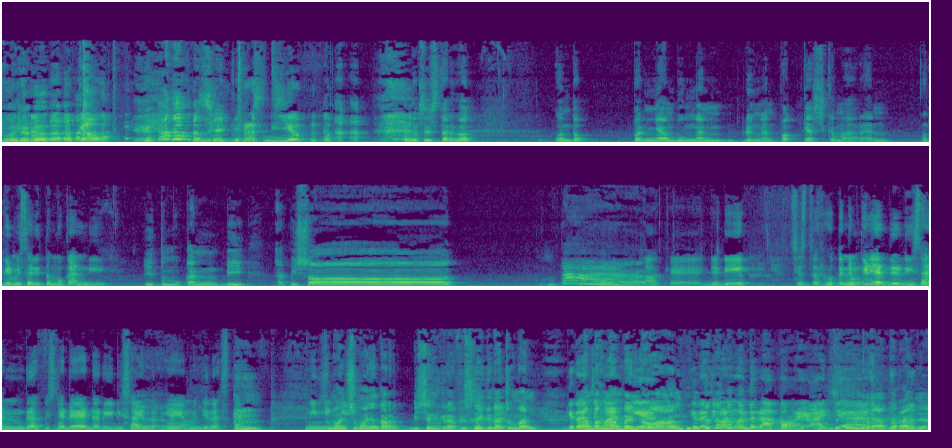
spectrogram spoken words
waduh, Gaut apa sih? terus diem. Untuk sisterhood untuk penyambungan dengan podcast kemarin Mungkin bisa ditemukan di ditemukan di episode 4. Oke, jadi sisterhood ini mungkin ya dari desain grafisnya deh dari desainernya Iya. yang menjelaskan meaning Semuanya semuanya ntar desain grafisnya kita cuman kita nambah cuma nambahin doang. kita cuma moderatornya aja Kreator aja.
